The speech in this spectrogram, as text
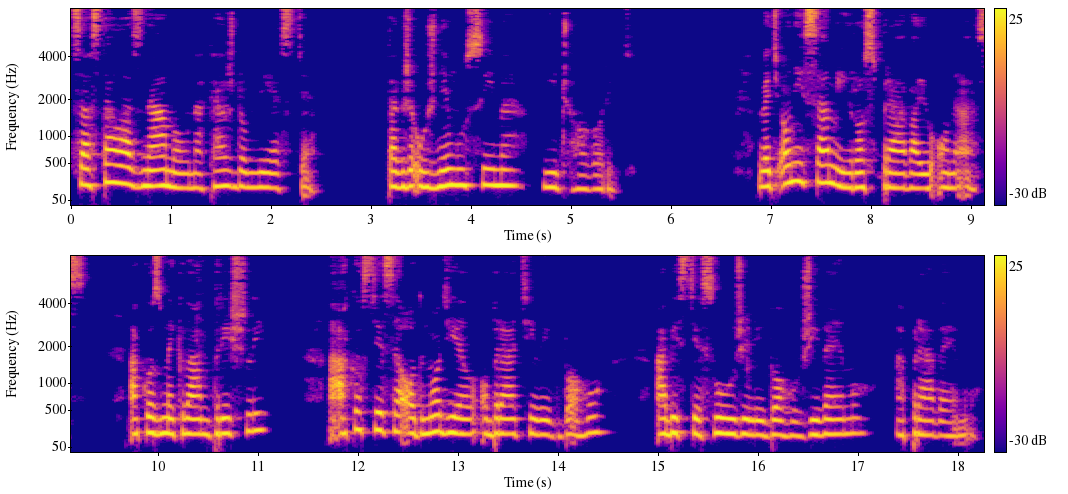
sa stala známou na každom mieste, takže už nemusíme nič hovoriť. Veď oni sami rozprávajú o nás, ako sme k vám prišli a ako ste sa od modiel obrátili k Bohu aby ste slúžili Bohu živému a pravému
